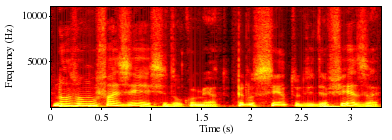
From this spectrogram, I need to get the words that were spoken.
Nós vamos fazer esse documento. Pelo Centro de Defesa,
